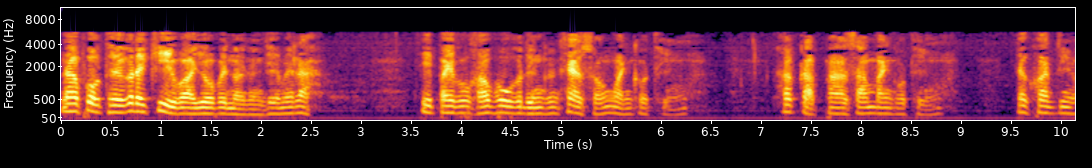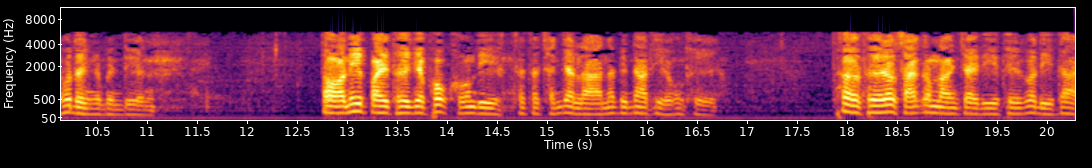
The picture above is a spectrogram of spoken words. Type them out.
แล้วพวกเธอก็ได้ขี้วายโยไปหน่อยหนึ่งใช่ไหมล่ะ ที่ไปภูเขาภูกระดึงแค่สองวันก็ถึง ถ้ากลับมาสามวันก็ถึง แต่ความจริงเขาเดินกันเป็นเดือนต่อนนี้ไปเธอจะพบของดีแต่ฉันจะลานั้นเป็นหน้าที่ของเธอ ถ้าเธอรักษากำลังใจดี เธอก็ดีได้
